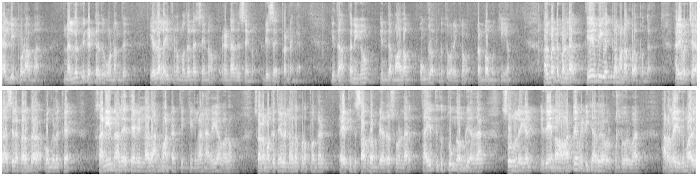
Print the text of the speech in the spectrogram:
தள்ளி போடாமல் நல்லது கெட்டது உணர்ந்து எதை லைஃப்பில் முதல்ல செய்யணும் ரெண்டாவது செய்யணும் டிசைட் பண்ணுங்கள் இது அத்தனையும் இந்த மாதம் உங்களை பொறுத்த வரைக்கும் ரொம்ப முக்கியம். அது மட்டுமல்ல தேவையற்ற மனக்குழப்பங்கள். அதே விருச்ச ராசியில் பிறந்த உங்களுக்கு சனினாலே தேவையில்லாத அன்வான்ட் திங்கிங்லாம் நிறையா வரும். ஸோ நமக்கு தேவையில்லாத குழப்பங்கள் டயத்துக்கு சாப்பிட முடியாத சூழ்நிலை டயத்துக்கு தூங்க முடியாத சூழ்நிலைகள் இதையெல்லாம் ஆட்டோமேட்டிக்காகவே அவர் கொண்டு வருவார். அதனால் இது மாதிரி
